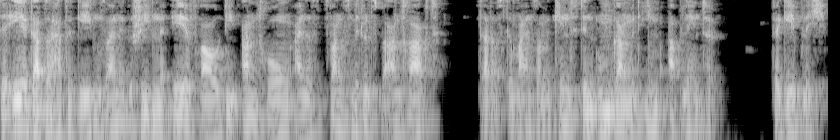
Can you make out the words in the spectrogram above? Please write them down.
Der Ehegatte hatte gegen seine geschiedene Ehefrau die Androhung eines Zwangsmittels beantragt da das gemeinsame Kind den Umgang mit ihm ablehnte. Vergeblich.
